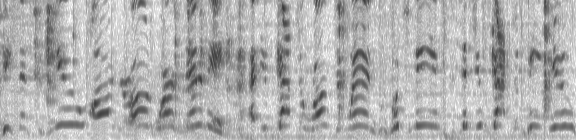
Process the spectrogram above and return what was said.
He says, You are your own worst enemy, and you've got to run to win, which means that you've got to beat you.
